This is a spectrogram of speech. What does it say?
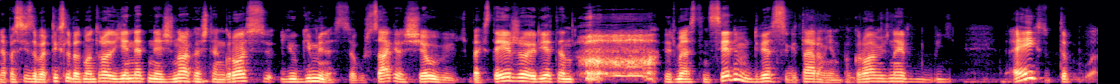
nepasys dabar tiksliai, bet man atrodo, jie net nežinojo, kad aš ten grosiu, jų giminės. Tiesiog užsakė, aš jau backstage'o ir jie ten... Ir mes ten sėdim, dvies su gitarom jiem pagrojom, žinai, ir eik, tu, ta,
